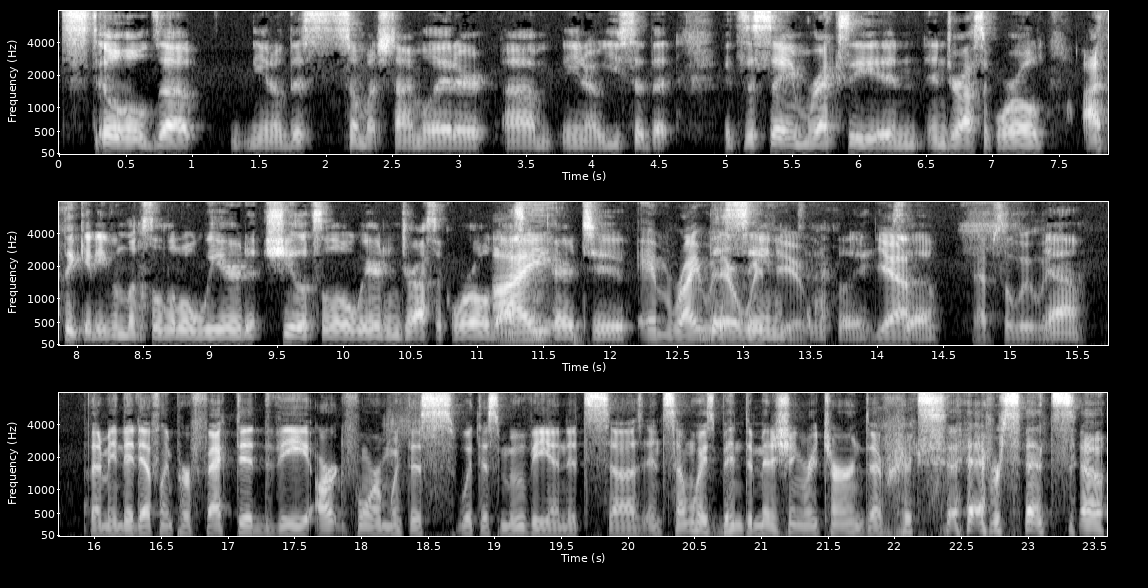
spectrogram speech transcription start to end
still holds up you know this so much time later. Um, you know you said that it's the same rexy in, in jurassic world. I think it even looks a little weird. She looks a little weird in jurassic world as I compared to am right there with you. exactly yeah so, absolutely. Yeah. I mean, they definitely perfected the art form with this with this movie, and it's uh, in some ways been diminishing returns ever ever since. So,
